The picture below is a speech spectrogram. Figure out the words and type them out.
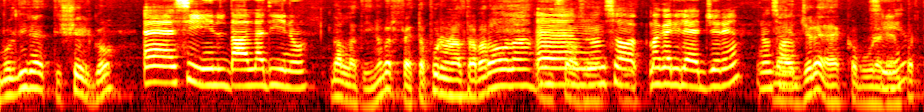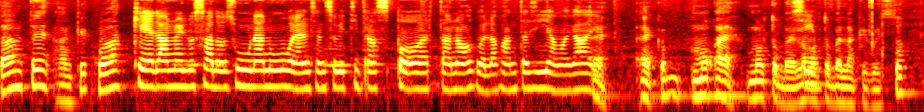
Vuol dire ti scelgo? Eh sì, dal latino. Dal latino, perfetto. Oppure un'altra parola? Eh, se- non so, magari leggere, non so, Leggere, ecco pure Sì. che è importante, anche qua. che l'hanno illustrato su una nuvola, nel senso che ti trasporta, no? Con la fantasia magari. Eh, ecco, mo- eh, molto bello, Sì. molto bello anche questo.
